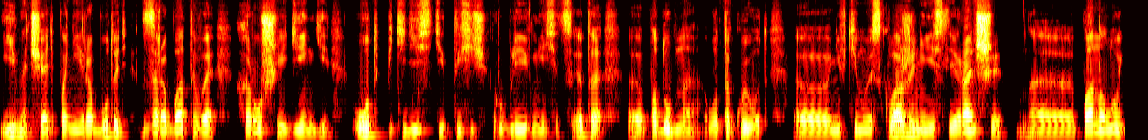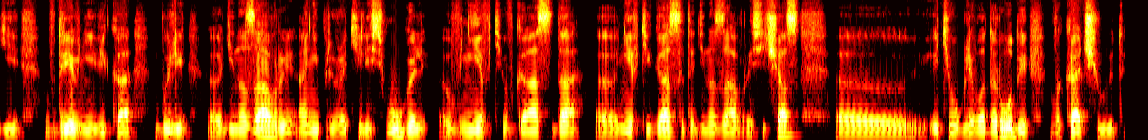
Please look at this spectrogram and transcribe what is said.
и начать по ней работать, зарабатывая хорошие деньги от 50 тысяч рублей в месяц. Это подобно вот такой вот нефтяной скважине. Если раньше по аналогии в древние века были э, динозавры, они превратились в уголь, в нефть, в газ. Да, э, нефть и газ это динозавры. Сейчас эти углеводороды выкачивают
